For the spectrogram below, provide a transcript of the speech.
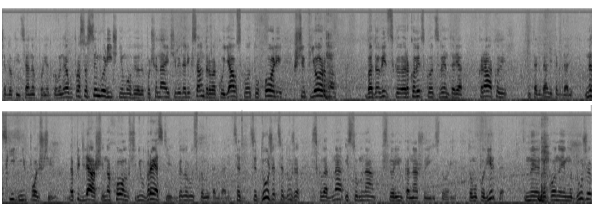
ще до кінця не впорядковані? Або просто символічні могили, починаючи від Олександрова, Куявського, Тухолі, Шипьорно, Раковицького цвинтаря в Кракові і так далі. так далі. На східній Польщі, на Підляші, на Холмщині, в Бресті, Білоруському і так далі. Це, це дуже, це дуже складна і сумна сторінка нашої історії. Тому повірте, ми виконуємо дуже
